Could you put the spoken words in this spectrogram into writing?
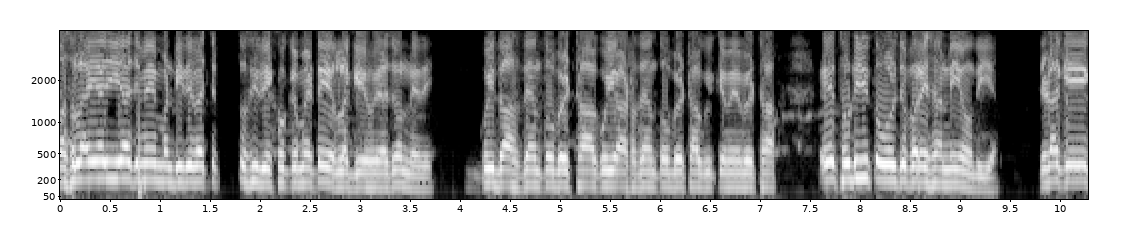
ਮਸਲਾ ਇਹ ਹੈ ਜੀ, ਆ ਜਿਵੇਂ ਮੰਡੀ ਦੇ ਵਿੱਚ ਤੁਸੀਂ ਦੇਖੋ ਕਿਵੇਂ ਢੇਰ ਲੱਗੇ ਹੋਏ ਆ ਝੋਨੇ ਦੇ। ਕੋਈ 10 ਦਿਨ ਤੋਂ ਬੈਠਾ, ਕੋਈ 8 ਦਿਨ ਤੋਂ ਬੈਠਾ, ਕੋਈ ਕਿਵੇਂ ਬੈਠਾ, ਇਹ ਥੋੜੀ ਜਿਹੀ ਤੋਲ 'ਚ ਪਰੇਸ਼ਾਨੀ ਆਉਂਦੀ ਆ। ਜਿਹੜਾ ਕਿ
